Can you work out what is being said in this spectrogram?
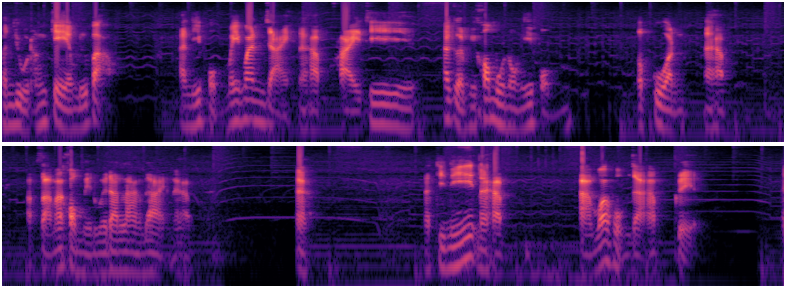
มันอยู่ทั้งเกมหรือเปล่า อันนี้ผมไม่มั่นใจนะครับ ใครที่ถ้าเกิดมีข้อมูลตรงนี้ผมรบกวนนะครับ สามารถคอมเมนต์ไว้ด้านล่างได้นะครับอะทีนี้นะครับ ถามว่าผมจะอัปเกรดไอ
